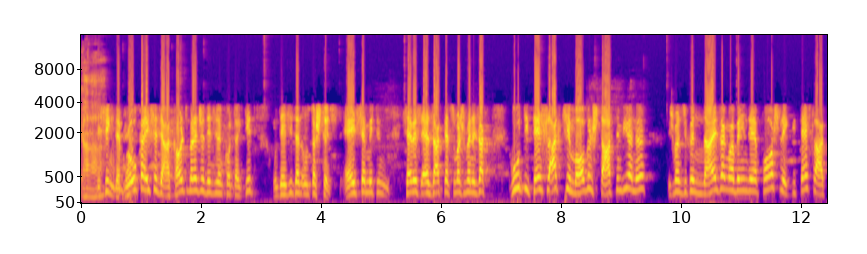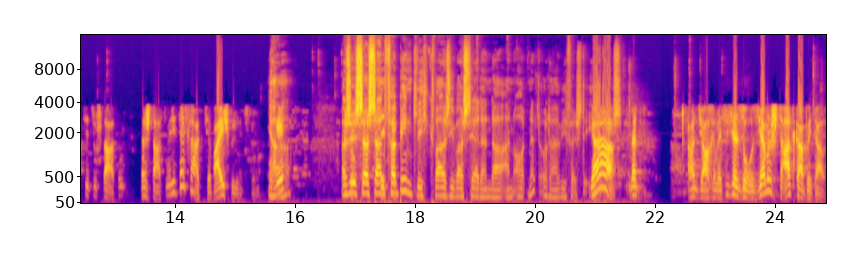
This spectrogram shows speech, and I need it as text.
Ja. Deswegen, der Broker ist ja der Account Manager, der Sie dann kontaktiert und der Sie dann unterstützt. Er ist ja mit dem Service, er sagt ja zum Beispiel, wenn er sagt, gut, die Tesla-Aktie, morgen starten wir, ne? Ich meine, Sie können Nein sagen, aber wenn Ihnen der vorschlägt, die Tesla-Aktie zu starten, dann starten wir die Tesla-Aktie. Beispiel jetzt. nur, Okay? Ja. Also ist das dann verbindlich quasi, was der dann da anordnet? Oder wie verstehe ich Ja, das? das, Hans-Joachim, es ist ja so, Sie haben ein Startkapital.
